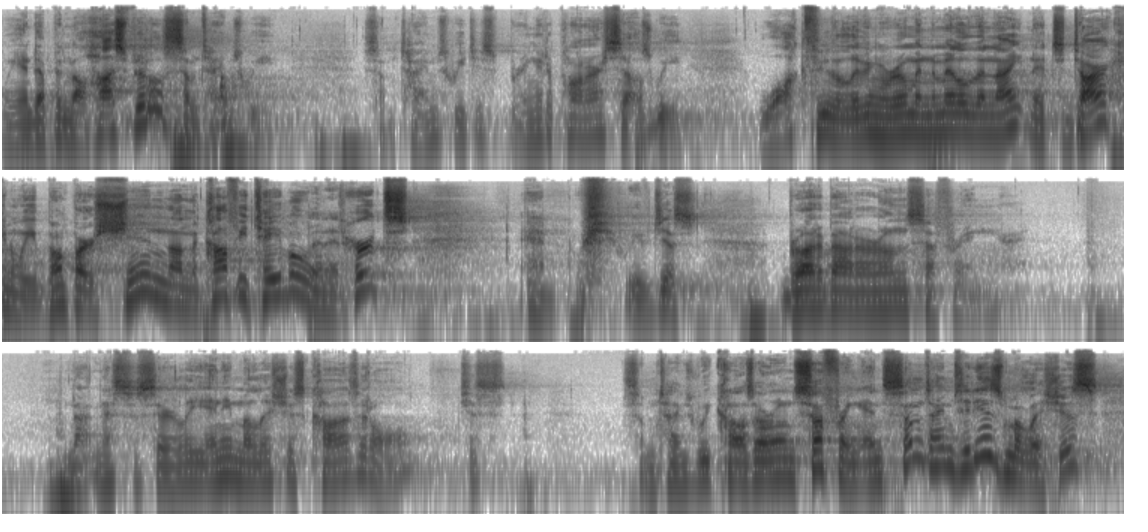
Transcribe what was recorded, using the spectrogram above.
we end up in the hospital. Sometimes we, sometimes we just bring it upon ourselves. We walk through the living room in the middle of the night and it's dark and we bump our shin on the coffee table and it hurts. And we've just brought about our own suffering. Not necessarily any malicious cause at all, just sometimes we cause our own suffering. And sometimes it is malicious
